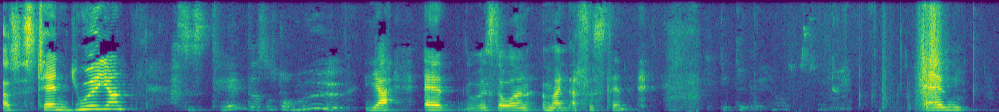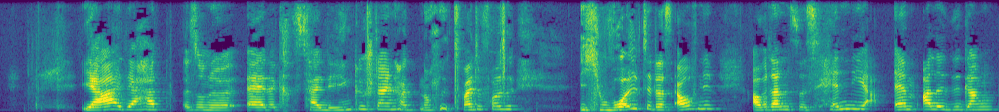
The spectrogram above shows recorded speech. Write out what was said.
Assistent Julian, Assistent, das ist doch Müll. ja, äh, du bist dauernd mein Assistent. Ich geb dir gleich einen Assistent. Ähm, ja, der hat so eine, äh, der kristallene Hinkelstein hat noch eine zweite Folge. Ich wollte das aufnehmen, aber dann ist das Handy ähm, alle gegangen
